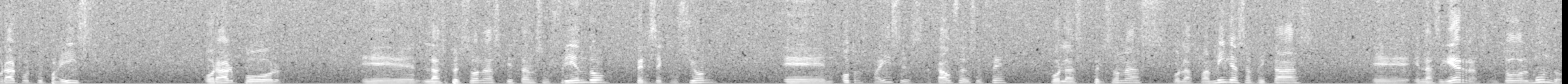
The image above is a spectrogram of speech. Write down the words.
Orar por tu país. Orar por eh, las personas que están sufriendo persecución en otros países a causa de su fe. Por las personas, por las familias afectadas eh, en las guerras en todo el mundo.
